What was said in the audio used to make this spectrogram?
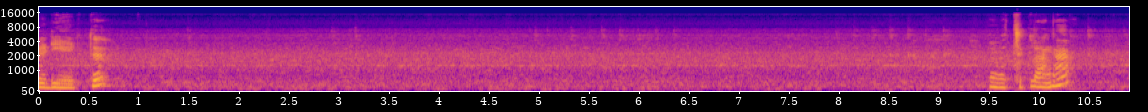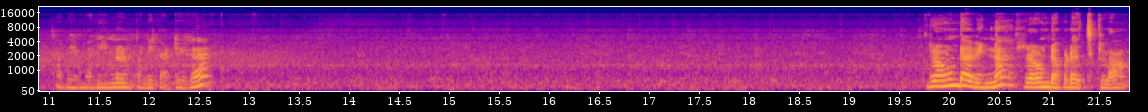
ரெடி ஆகிடுத்து இப்போ வச்சுக்கலாங்க. அதே மாதிரி இன்னொன்று பண்ணி காட்டுறேன் ரவுண்டாக வேணால் ரவுண்டாக கூட வச்சுக்கலாம்.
